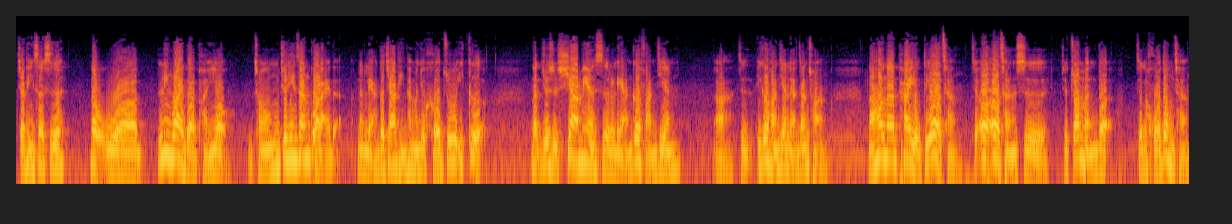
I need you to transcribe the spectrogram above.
家庭设施。那我另外的朋友从旧金山过来的，那两个家庭他们就合租一个，那就是下面是两个房间，啊，就一个房间两张床，然后呢，它有第二层，就二二层是就专门的这个活动层，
